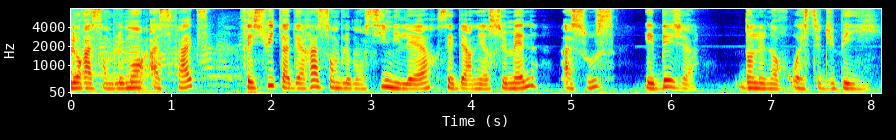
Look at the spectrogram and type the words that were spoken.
Le rassemblement ASFAX fait suite à des rassemblements similaires ces dernières semaines à Sousse et Béja, dans le nord-ouest du pays.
